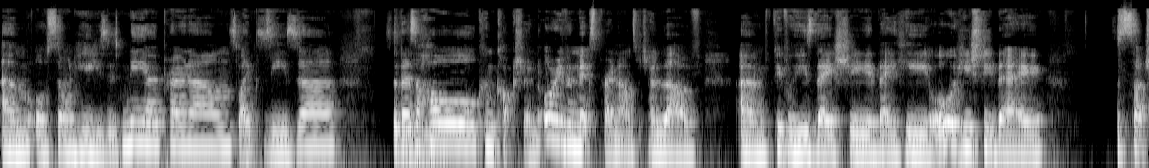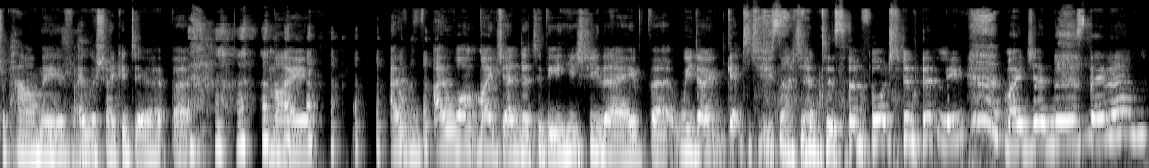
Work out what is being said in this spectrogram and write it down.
um, or someone who uses neo pronouns like Ziza. So there's a whole concoction, or even mixed pronouns, which I love. Um, people who use they, she, they, he, or he, she, they. It's such a power move. I wish I could do it, but my I, I want my gender to be he, she, they, but we don't get to choose our genders, unfortunately. My gender is they, them.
